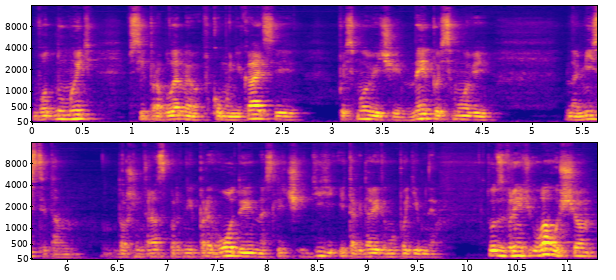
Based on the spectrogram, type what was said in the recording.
в одну мить всі проблеми в комунікації, письмовій чи неписьмовій, на місці там дорожньо-транспортні пригоди, на слідчі дії і так далі, тому подібне. Тут зверніть увагу, що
